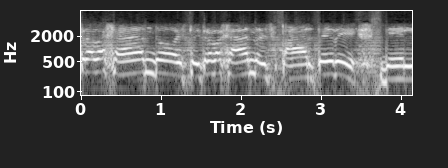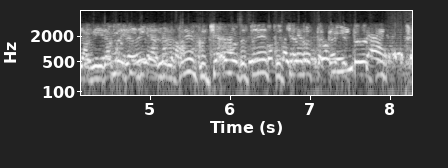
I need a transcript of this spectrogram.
Estoy trabajando, estoy trabajando, es parte de, de la vida Mira, cotidiana. Te estoy escuchando, te estoy escuchando hasta acá que todo así.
